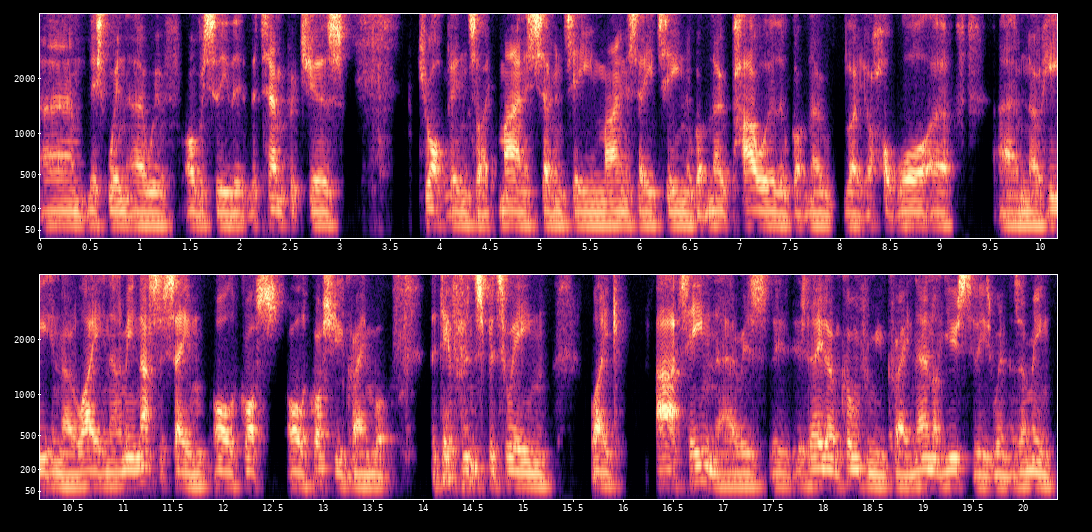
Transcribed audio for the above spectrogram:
um, this winter with obviously the, the temperatures dropping into like minus 17, minus 18. They've got no power, they've got no like hot water, um, no heating, no lighting. And I mean, that's the same all across all across Ukraine. But the difference between like our team there is is they don't come from Ukraine. They're not used to these winters. I mean,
